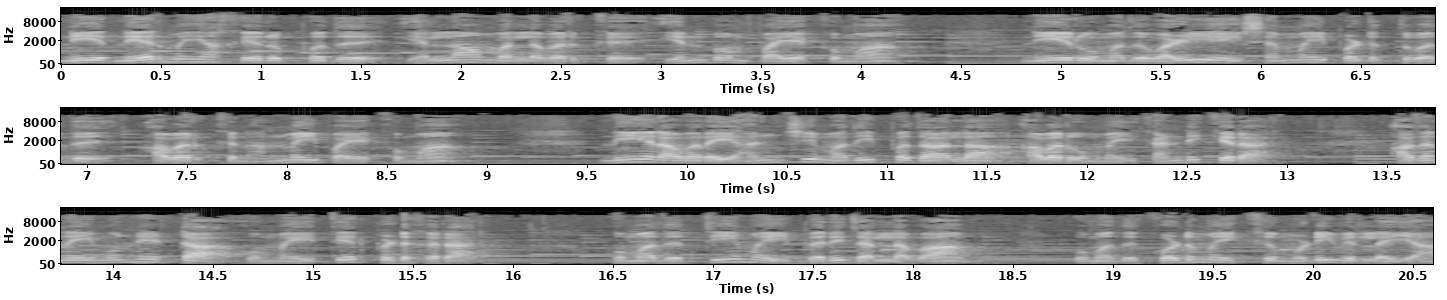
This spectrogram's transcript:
நீர் நேர்மையாக இருப்பது எல்லாம் வல்லவர்க்கு இன்பம் பயக்குமா? நீர் உமது வழியை செம்மைப்படுத்துவது அவருக்கு நன்மை பயக்குமா? நீர் அவரை அஞ்சி மதிப்பதாலா அவர் உம்மை கண்டிக்கிறார். அதனை முன்னிட்டா உம்மை தீர்ப்பிடுகிறார். உமது தீமை பெரிதல்லவா? உமது கொடுமைக்கு முடிவில்லையா?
